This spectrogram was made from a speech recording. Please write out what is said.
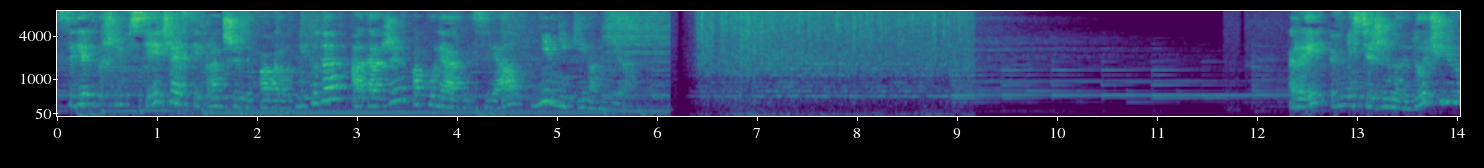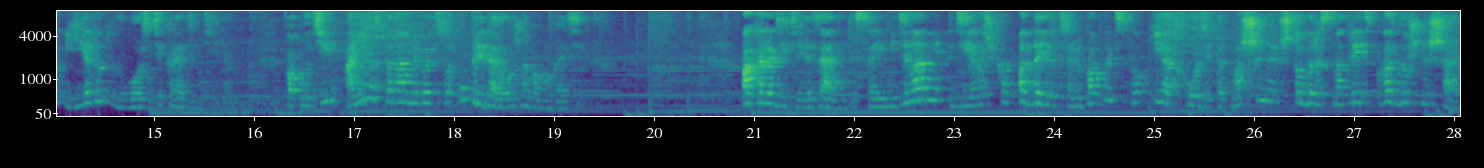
в свет вышли все части франшизы «Поворот не туда», а также популярный сериал «Дневники вампира». Рэй вместе с женой и дочерью едут в гости к родителям. По пути они останавливаются у придорожного магазина. Пока родители заняты своими делами, девочка поддается любопытству и отходит от машины, чтобы рассмотреть воздушный шарик,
